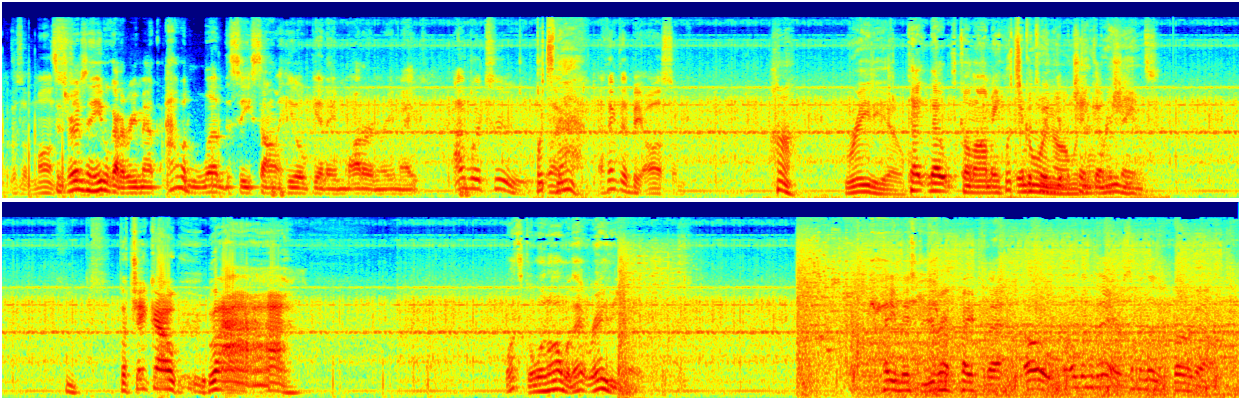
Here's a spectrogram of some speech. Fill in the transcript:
it was a monster. Since Resident Evil got a remake, I would love to see Silent Hill get a modern remake. I would too. What's that? I think that'd be awesome. Huh. Radio. Take notes, Konami. What's in between going on with your that radio? machines. Pachinko! Ah! What's going on with that radio? Hey, mister, you're gonna pay for that. Oh, oh, look at there. Someone let his bird out.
